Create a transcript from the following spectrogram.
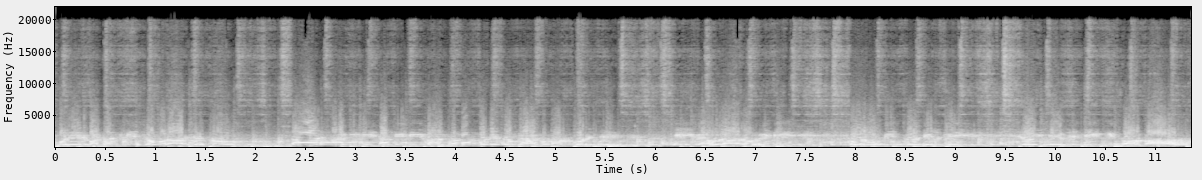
ফুলের বাগান নৃত্য করার জন্য। তার বাস্তবঙ্গলের সঙ্গে আগমন করেছে। এই বেহুলার অভিনী সিং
